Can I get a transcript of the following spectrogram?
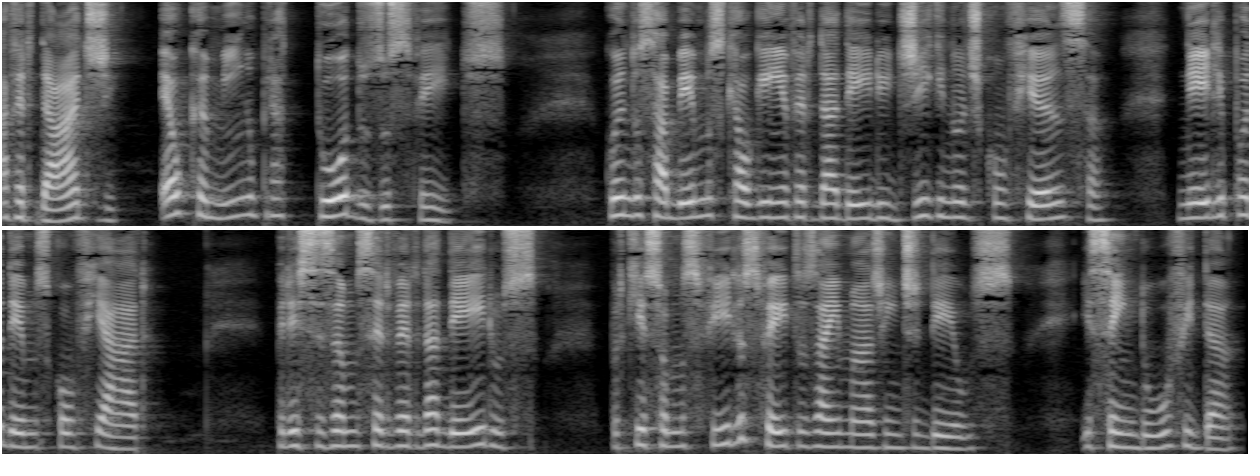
A verdade é o caminho para todos os feitos. Quando sabemos que alguém é verdadeiro e digno de confiança, nele podemos confiar. Precisamos ser verdadeiros, porque somos filhos feitos à imagem de Deus. E sem dúvida,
